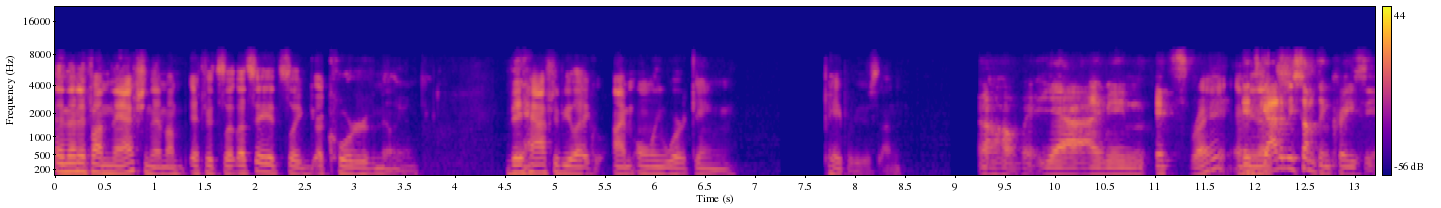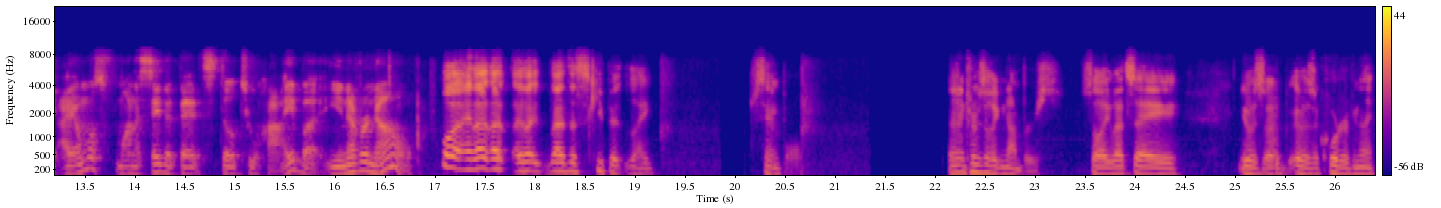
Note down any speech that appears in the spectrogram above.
And then if I'm matching them, I'm if it's like, let's say it's like a quarter of a million, they have to be like, I'm only working pay per views then, Oh, man. yeah. I mean, it's right? I mean, it's got to be something crazy. I almost want to say that that's still too high, but you never know. Well, and let, let, let, let's keep it like simple. And in terms of like numbers, so like let's say it was a it was a quarter of a million.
